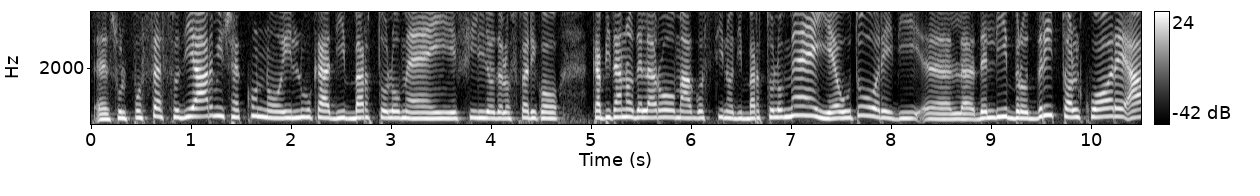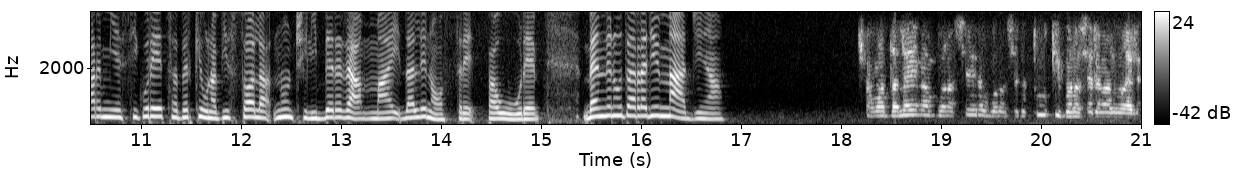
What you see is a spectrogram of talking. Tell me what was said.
eh, sul possesso di armi, c'è con noi Luca Di Bartolomei, figlio dello storico capitano della Roma Agostino Di Bartolomei e autore di, eh, del libro Dritto al cuore, armi e sicurezza perché una pistola non ci libererà mai dalle nostre paure. Benvenuto a Radio Immagina. Ciao Maddalena, buonasera, buonasera a tutti, buonasera Emanuele.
